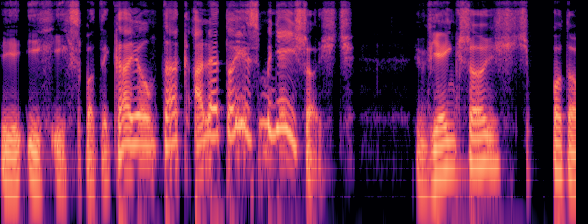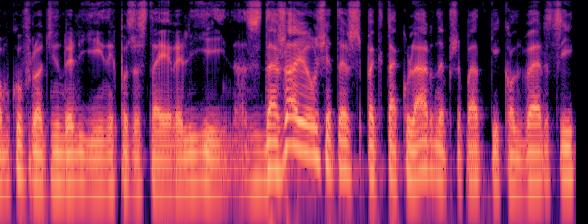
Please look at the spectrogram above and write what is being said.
ich, ich spotykają, tak, ale to jest mniejszość. Większość potomków rodzin religijnych pozostaje religijna. Zdarzają się też spektakularne przypadki konwersji,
